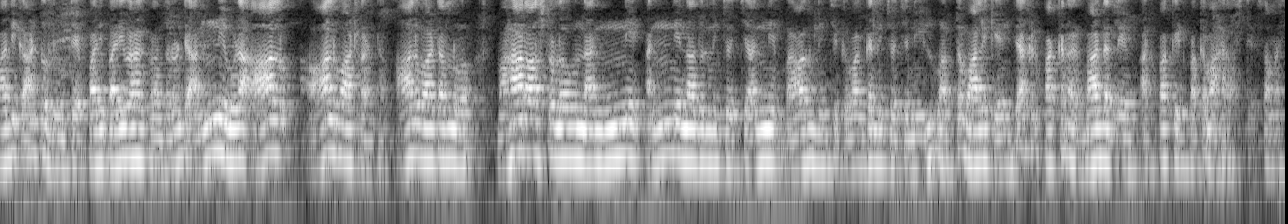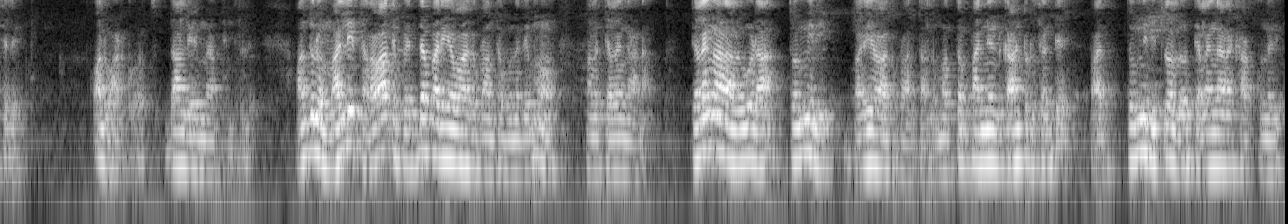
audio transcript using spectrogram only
పది కాంటూర్లు ఉంటే పది పరివాహక ప్రాంతాలు ఉంటే అన్నీ కూడా ఆల్ ఆల్ వాటర్ అంటాం. ఆల్ వాటర్లో మహారాష్ట్రలో ఉన్న అన్ని అన్ని నదుల నుంచి వచ్చే అన్ని బాగుల నుంచి వంకల నుంచి వచ్చే నీళ్ళు మొత్తం వాళ్ళకి వెళ్తే అక్కడ పక్కన బార్డర్ లేదు. అటు పక్క ఇటు పక్క మహారాష్ట్ర సమస్య లేదు. వాళ్ళు వాడుకోవచ్చు. దానిలో ఏమి అభ్యంతరం లేదు. అందులో మళ్ళీ తర్వాత పెద్ద పర్యవాహక ప్రాంతం ఉన్నదేమో మన తెలంగాణ. తెలంగాణలో కూడా తొమ్మిది పర్యవాహక ప్రాంతాలు. మొత్తం పన్నెండు కాంటూర్స్ అంటే ప- తొమ్మిది ఇట్లలో తెలంగాణకు హక్కున్నది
